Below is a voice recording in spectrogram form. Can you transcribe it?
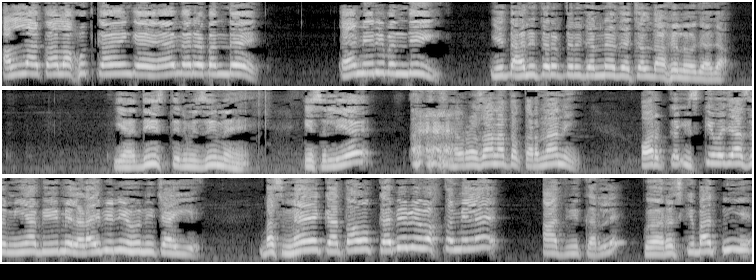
اللہ تعالیٰ خود کہیں گے، اے میرے بندے، اے میری بندی، یہ دہنی طرف تیری جنت ہے، چل داخل ہو جا جا۔ یہ حدیث ترمیزی میں ہے۔ اس لیے روزانہ تو کرنا نہیں۔ اور اس کی وجہ سے میاں بیوی میں لڑائی بھی نہیں ہونی چاہیے۔ بس میں کہتا ہوں کبھی بھی وقت ملے آدمی کر لے، کوئی عرض کی بات نہیں ہے۔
